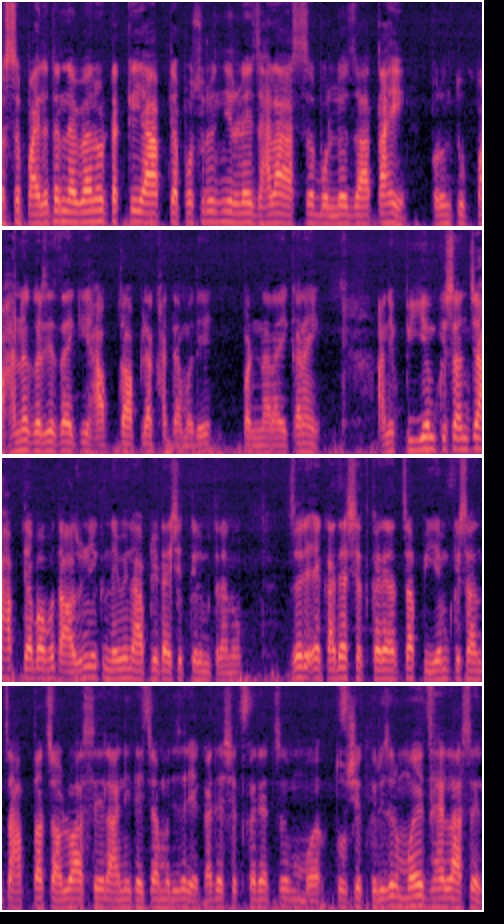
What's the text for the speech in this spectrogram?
तसं पाहिलं तर नव्याण्णव टक्के या हप्त्यापासूनच निर्णय झाला असं बोललं जात आहे. परंतु पाहणं गरजेचं आहे की हा हप्ता आपल्या खात्यामध्ये पडणार आहे का नाही. आणि पी एम किसानच्या हप्त्याबाबत अजून एक नवीन अपडेट आहे शेतकरी मित्रांनो. जर एखाद्या शेतकऱ्याचा पी एम किसानचा हप्ता चालू असेल आणि त्याच्यामध्ये जर एखाद्या शेतकऱ्याचं म तो शेतकरी जर मयत झालेला असेल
